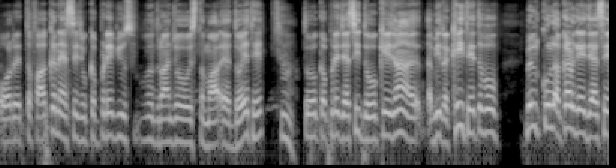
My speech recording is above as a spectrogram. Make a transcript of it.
और इतफाकन ऐसे जो कपड़े भी उस दौरान जो इस्तेमाल धोए थे हम्म। तो कपड़े जैसे ही धो के ना अभी रखे ही थे तो वो बिल्कुल अकड़ गए जैसे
